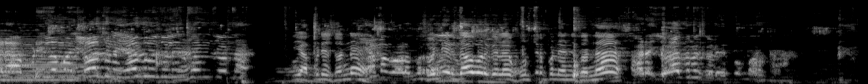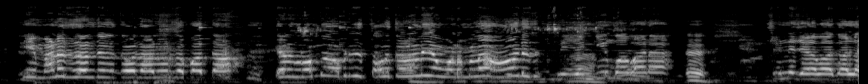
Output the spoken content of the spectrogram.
அட அப்படி இல்லம்மா. யோசனை யோசனை சொல்லிருக்கேன்னு சொன்னேன் நீ அப்படியே சொன்ன. சொல்லியிருந்தா உனக்கு நான் கொடுத்துருப்பேன்னு சொன்னா. அட யோசனை சொல்லிருப்போம்மா நீ மனசு நாலு வருஷம் பார்த்தா எனக்கு ரொம்ப அப்படி தலை தலைன்னு என் உடம்பெல்லாம் ஆடுது. நீ எங்கேயும் போவானா. சின்ன செலவாக்கால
